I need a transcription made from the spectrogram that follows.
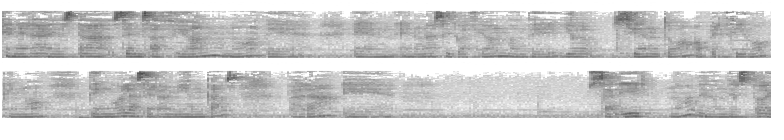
genera esta sensación ¿no? de, en, en, una situación donde yo siento o percibo que no tengo las herramientas para. Eh, salir ¿no? de donde estoy,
